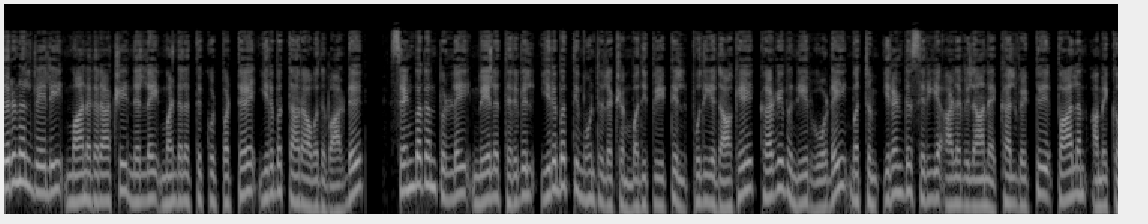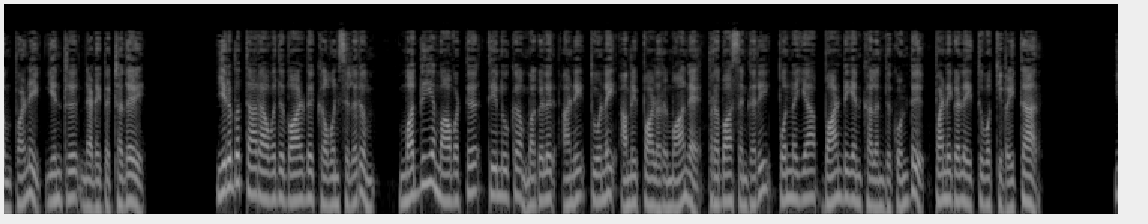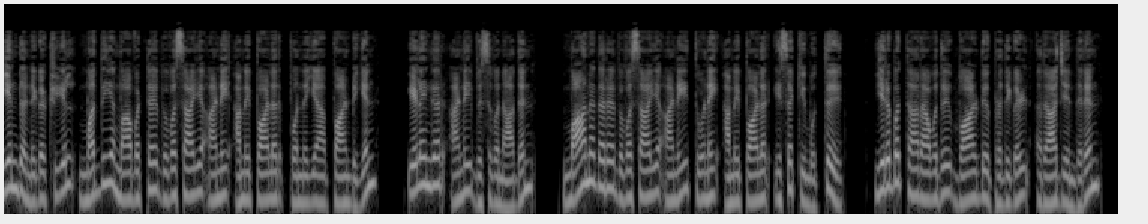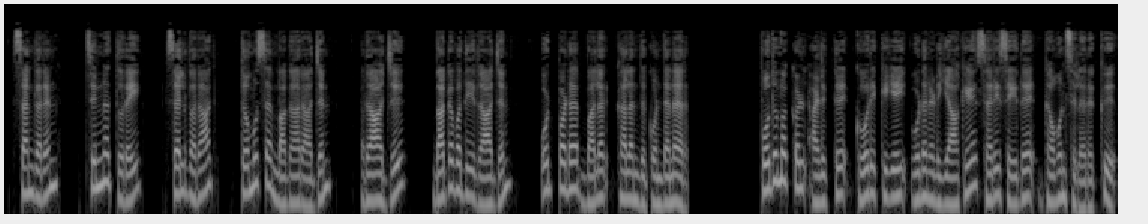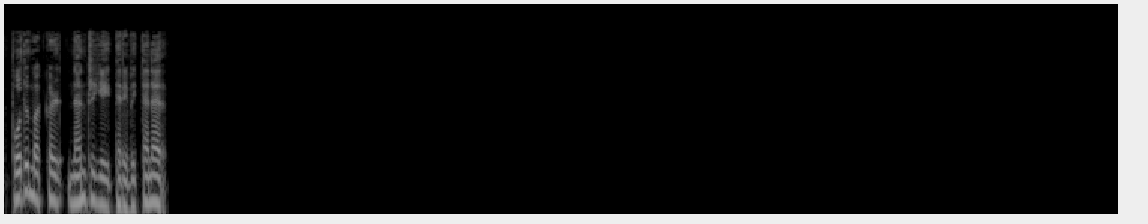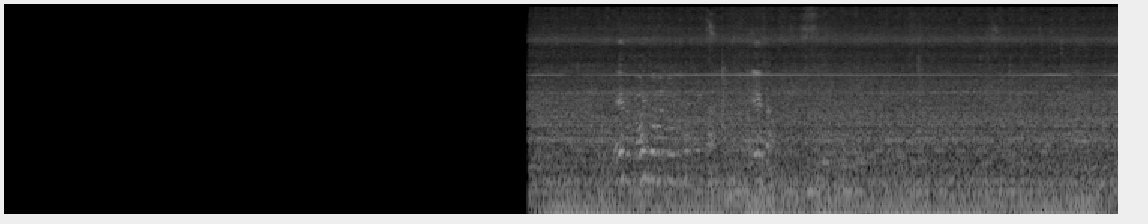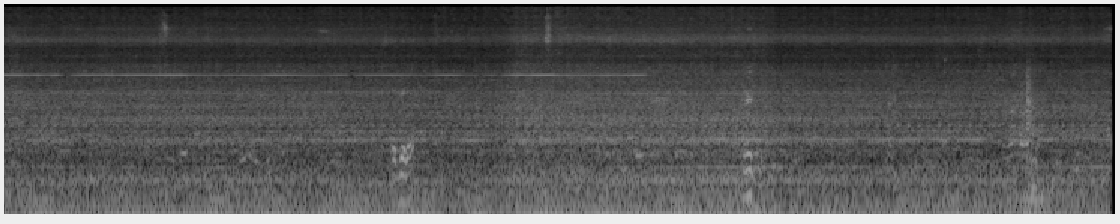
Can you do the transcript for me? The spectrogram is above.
திருநெல்வேலி மாநகராட்சி நெல்லை மண்டலத்துக்குட்பட்ட இருபத்தாறாவது வார்டு செண்பகம் பிள்ளை மேலத்தெருவில் இருபத்தி மூன்று லட்சம் மதிப்பீட்டில் புதியதாக கழிவு நீர் ஓடை மற்றும் இரண்டு சிறிய அளவிலான கல்வெட்டு பாலம் அமைக்கும் பணி இன்று நடைபெற்றது. இருபத்தாறாவது வார்டு கவுன்சிலரும் மத்திய மாவட்ட திமுக மகளிர் அணி துணை அமைப்பாளருமான பிரபாசங்கரி பொன்னையா பாண்டியன் கலந்து கொண்டு பணிகளை துவக்கி வைத்தார். இந்த நிகழ்ச்சியில் மத்திய மாவட்ட விவசாய அணி அமைப்பாளர் பொன்னையா பாண்டியன் இளைஞர் அணி விசுவநாதன் மாநகர விவசாய அணி துணை அமைப்பாளர் இசக்கிமுத்து இருபத்தாறாவது வார்டு பிரதிகள் ராஜேந்திரன் சங்கரன் சின்னத்துரை செல்வராஜ் தொமுச மகாராஜன் ராஜு பகவதி ராஜன் உட்பட பலர் கலந்து கொண்டனர். பொதுமக்கள் அளித்த கோரிக்கையை உடனடியாக சரி செய்த கவுன்சிலருக்கு பொதுமக்கள் நன்றியை தெரிவித்தனர். Abela. Thank you.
